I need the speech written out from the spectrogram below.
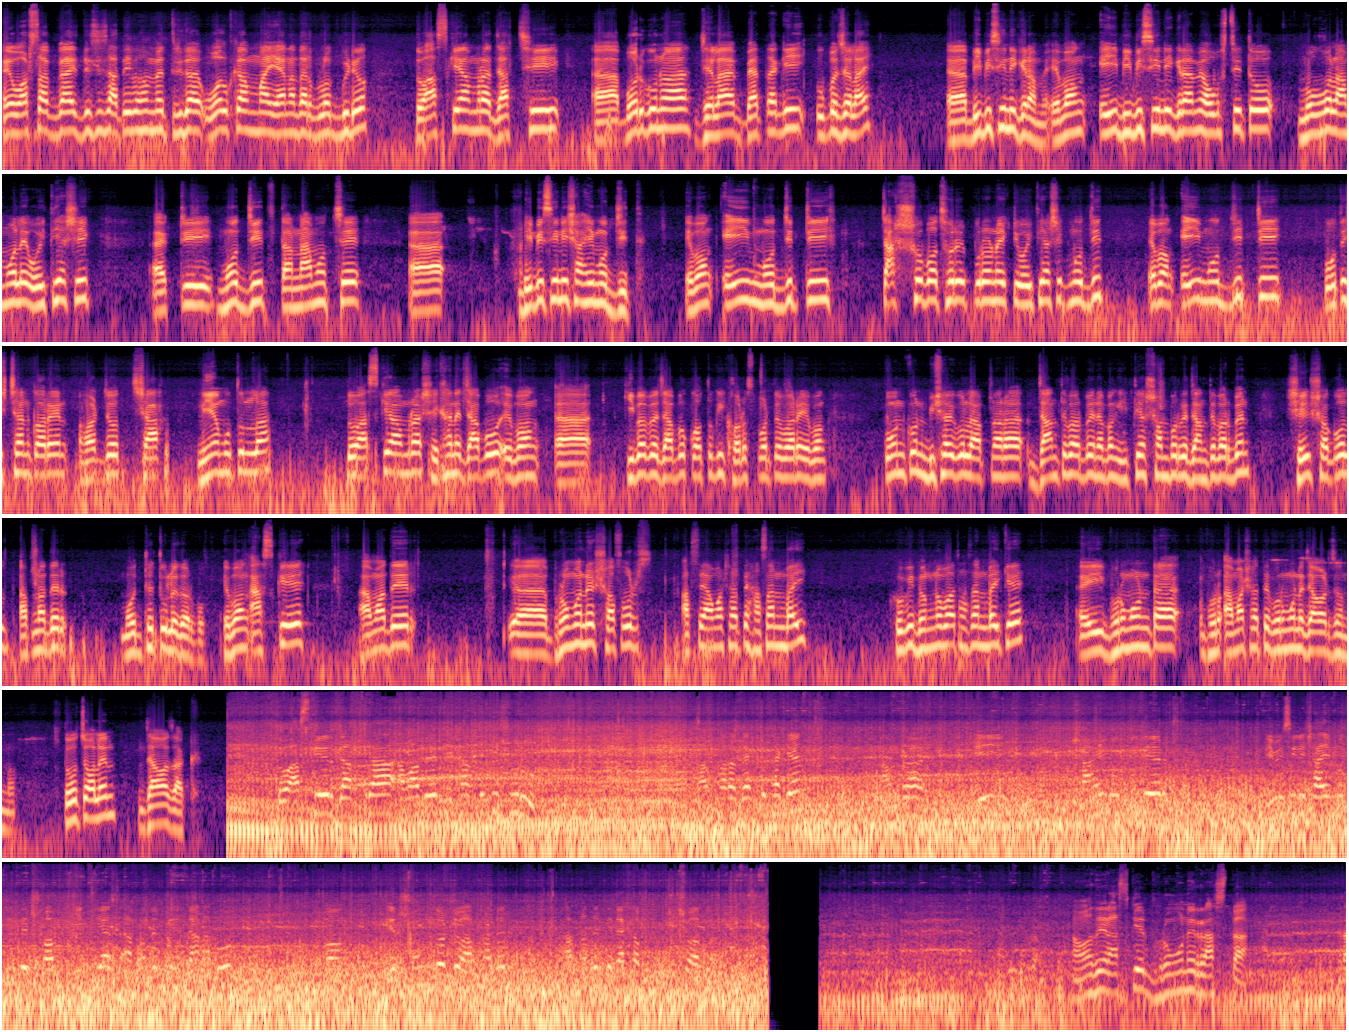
Hey WhatsApp guys this is Atif Ahmed Hridoy welcome my another blog video তো আজকে আমরা যাচ্ছি বরগুনা জেলায়, বেতাগি উপজেলায় বিবিসিনি গ্রামে। এবং এই বিবিসিনি গ্রামে অবস্থিত মোগল আমলে ঐতিহাসিক একটি মসজিদ, তার নাম হচ্ছে বিবিসিনি শাহী মসজিদ। এবং এই মসজিদটি চারশো বছরের পুরনো একটি ঐতিহাসিক মসজিদ। এবং এই মসজিদটি প্রতিষ্ঠান করেন হরজত শাহ নিয়ামতুল্লাহ। তো আজকে আমরা সেখানে যাব এবং কীভাবে যাব, কত কি খরচ পড়তে পারে এবং কোন কোন বিষয়গুলো আপনারা জানতে পারবেন এবং ইতিহাস সম্পর্কে জানতে পারবেন, সেই সকল আপনাদের মধ্যে তুলে ধরব। এবং আজকে আমাদের ভ্রমণের সফর আছে আমার সাথে হাসান ভাই। খুবই ধন্যবাদ হাসান ভাইকে এই ভ্রমণটা আমার সাথে ভ্রমণে যাওয়ার জন্য। তো চলেন, যাওয়া যাক। তো আজকের যাত্রা আমাদের এখান থেকে শুরু। আপনারা দেখতে থাকেন, আমরা এই শাহী মসজিদের বিবিসিনি শাহী মসজিদের সব ইতিহাস আপনাদেরকে জানাব এবং এর সৌন্দর্য আপনাদের, আপনাদেরকে দেখাবো, ইনশাআল্লাহ। আমাদের আজকের ভ্রমণের রাস্তা,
